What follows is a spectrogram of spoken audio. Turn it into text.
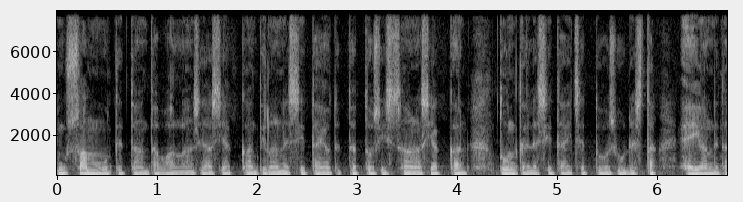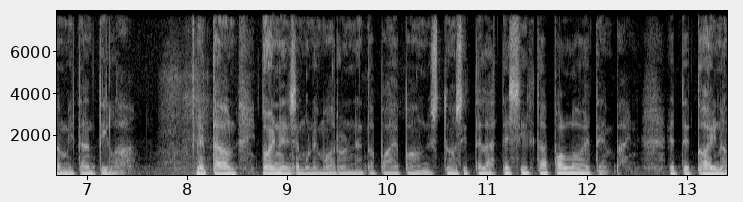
niin sammutetaan tavallaan se asiakkaan tilanne. Sitä ei oteta tosi tosissaan asiakkaan tunteelle sitä itsetuoisuudesta, ei anneta mitään tilaa. Että on toinen semmoinen mahdollinen tapa epäonnistua on sitten lähteä siirtää palloa eteenpäin. Että, että aina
